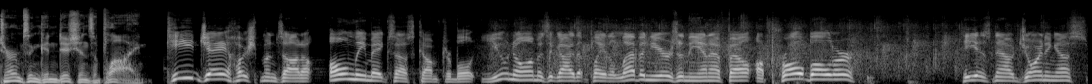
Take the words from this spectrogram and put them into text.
Terms and conditions apply. TJ Houshmandzadeh only makes us comfortable. You know him as a guy that played 11 years in the NFL, a Pro Bowler. He is now joining us.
